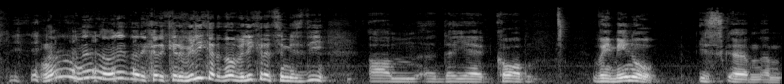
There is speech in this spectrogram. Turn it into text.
No, no, ne, no, ne, ne, ker, ker velikrat, no, velikrat se mi zdi, um, da je ko v imenu iz, um, um,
